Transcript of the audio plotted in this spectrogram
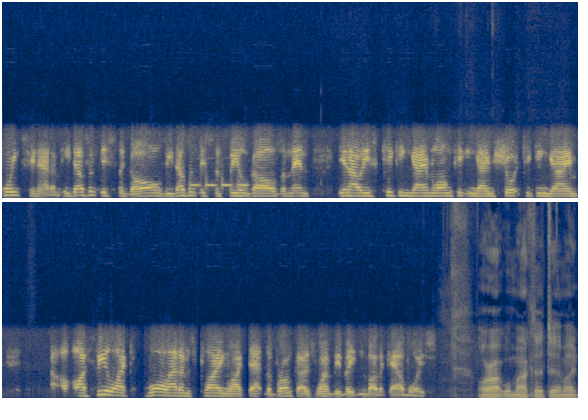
points in Adam. He doesn't miss the goals. He doesn't miss the field goals, and then you know his kicking game, long kicking game, short kicking game. I feel like while Adam's playing like that, the Broncos won't be beaten by the Cowboys. All right, we'll mark that down, mate.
